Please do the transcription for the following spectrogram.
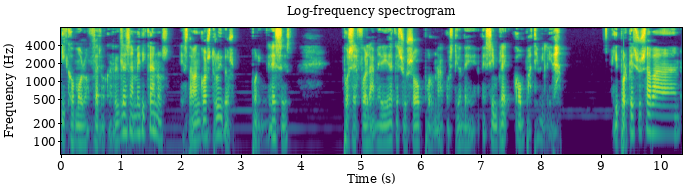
Y como los ferrocarriles americanos estaban construidos por ingleses, pues fue la medida que se usó por una cuestión de, simple compatibilidad. ¿Y por qué se usaban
